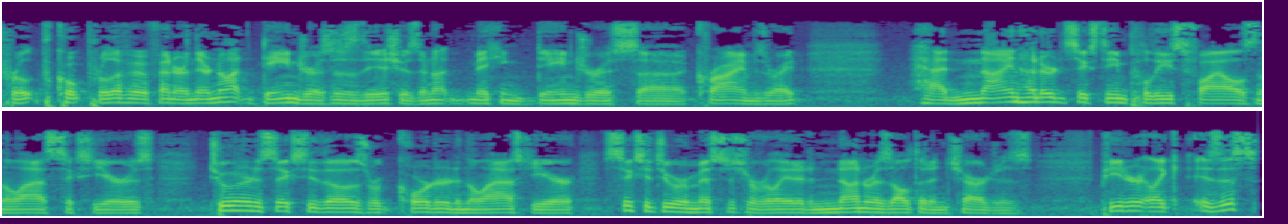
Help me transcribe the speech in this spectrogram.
pro- prolific offender, and they're not dangerous. This is the issue: is they're not making dangerous uh, crimes, right? Had 916 police files in the last six years. 260 of those were recorded in the last year. 62 were mischief related, and none resulted in charges. Peter, like, is this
